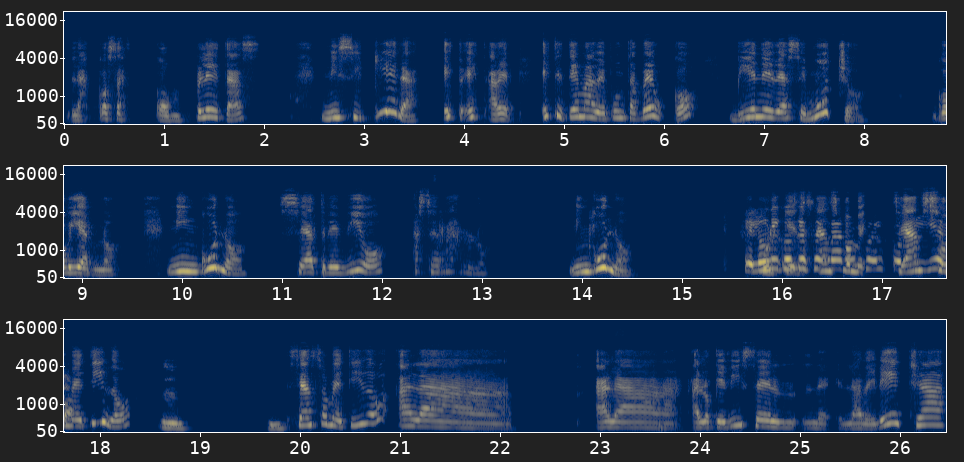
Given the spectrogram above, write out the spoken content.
las cosas completas, ni siquiera, a ver, este tema de Punta Peuco viene de hace mucho gobierno. Ninguno se atrevió a cerrarlo. Ninguno. El único que se, han, fue el se han sometido, mm. se han sometido a la a, lo que dice la derecha,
